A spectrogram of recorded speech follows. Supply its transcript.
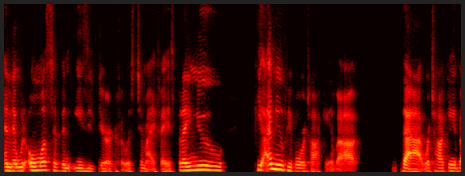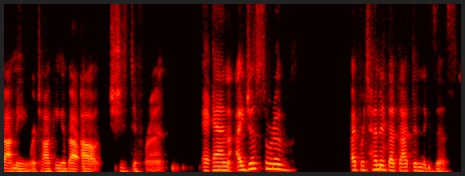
And it would almost have been easier if it was to my face. But i knew i knew people were talking about that. We're talking about me. We're talking about she's different. And i just sort of i pretended that that didn't exist.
